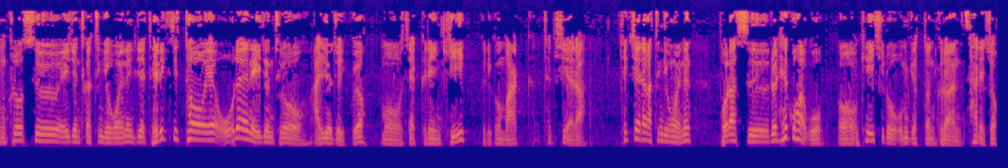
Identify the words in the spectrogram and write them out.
음, 클로스 에이전트 같은 경우에는 이제 데릭 지터의 오랜 에이전트로 알려져 있고요. 뭐 잭 그레인키 그리고 마크 텍시에라. 텍시에라 같은 경우에는 보라스를 해고하고 어, 케이시로 옮겼던 그러한 사례죠.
